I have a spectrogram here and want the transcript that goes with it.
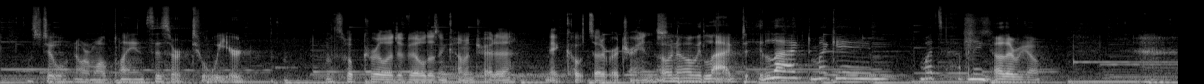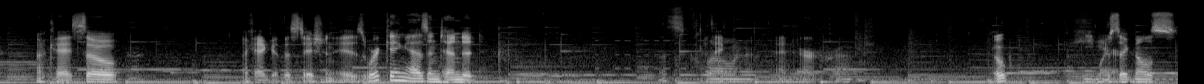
let's do normal planes. These are too weird. Let's hope Gorilla Deville doesn't come and try to make coats out of our trains. Oh no, it lagged. It lagged my game. What's happening? Oh, there we go. Okay, so. Okay, good. This station is working as intended. Let's clone an aircraft. Oh, need more signals.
